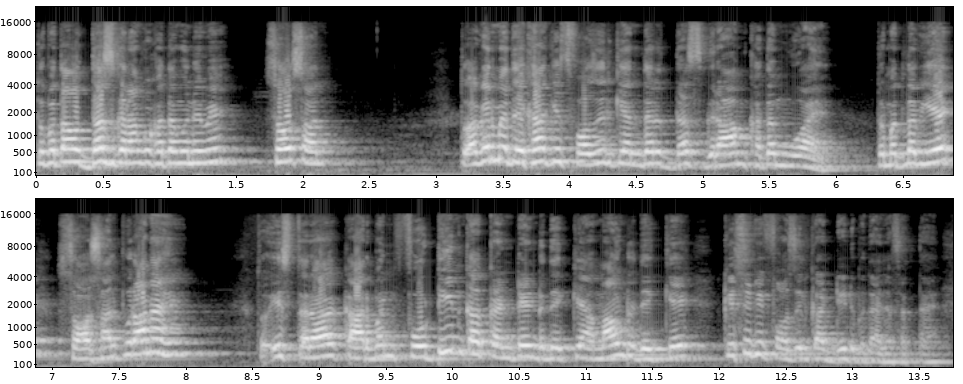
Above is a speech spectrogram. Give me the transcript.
तो बताओ 10 ग्राम को खत्म होने में सौ साल। तो अगर मैं देखा कि इस फॉजिल के अंदर 10 ग्राम खत्म हुआ है तो मतलब ये सौ साल पुराना है। तो इस तरह कार्बन 14 का कंटेंट देख के अमाउंट देख के किसी भी फॉजिल का डेट बताया जा सकता है।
